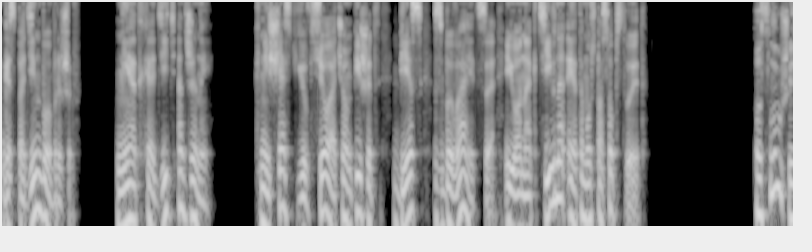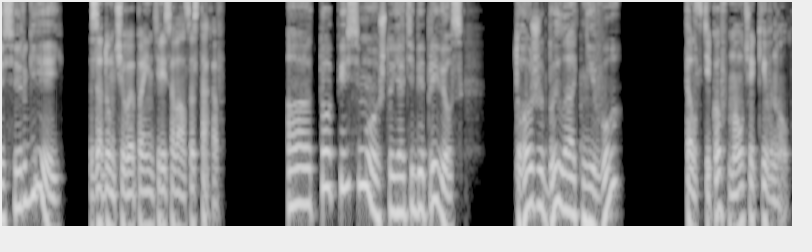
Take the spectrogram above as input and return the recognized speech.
господин Бобрышев, не отходить от жены. К несчастью, все, о чем пишет бес, сбывается, и он активно этому способствует. «Послушай, Сергей», — задумчиво поинтересовался Стахов, «а то письмо, что я тебе привез, тоже было от него?» Толстяков молча кивнул.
